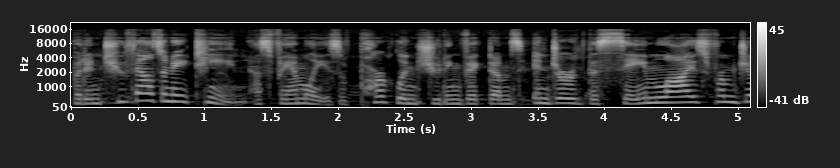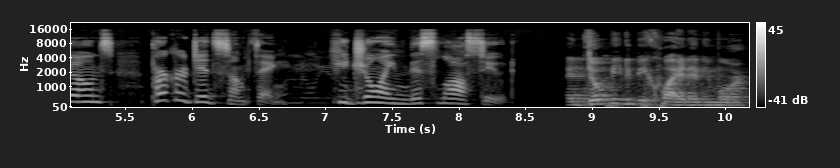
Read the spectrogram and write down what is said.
But in 2018, as families of Parkland shooting victims endured the same lies from Jones, Parker did something. He joined this lawsuit. I don't need to be quiet anymore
